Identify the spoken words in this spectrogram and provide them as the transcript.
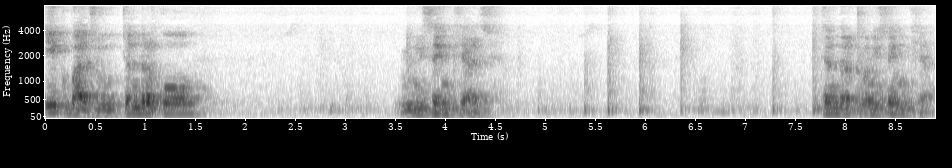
એક બાજુ ચંદ્રકો ની સંખ્યા છે. ચંદ્રકોની સંખ્યા.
